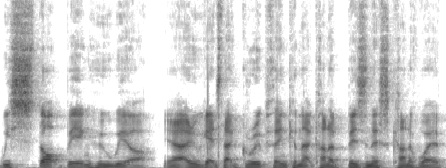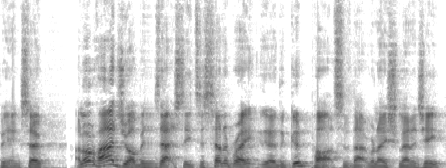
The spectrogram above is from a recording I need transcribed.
we stop being who we are. Yeah. And we get into that group think and that kind of business kind of way of being. So, a lot of our job is actually to celebrate you know the good parts of that relational energy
